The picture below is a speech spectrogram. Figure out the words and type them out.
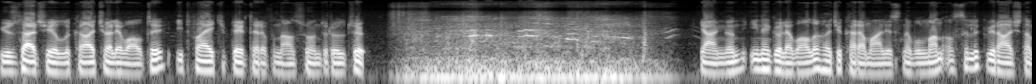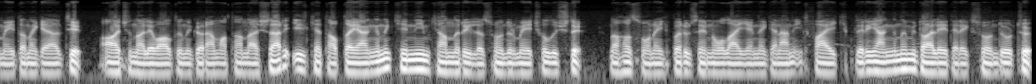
Yüzlerce yıllık ağaç alev aldı, itfaiye ekipleri tarafından söndürüldü. Yangın İnegöl'e bağlı Hacı Kara Mahallesi'nde bulunan asırlık bir ağaçta meydana geldi. Ağacın alev aldığını gören vatandaşlar ilk etapta yangını kendi imkanlarıyla söndürmeye çalıştı. Daha sonra ihbar üzerine olay yerine gelen itfaiye ekipleri yangına müdahale ederek söndürdü.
